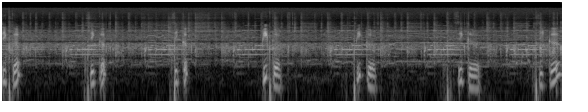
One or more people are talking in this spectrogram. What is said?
C급? C급? C급? B급? B급? C급? C급?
